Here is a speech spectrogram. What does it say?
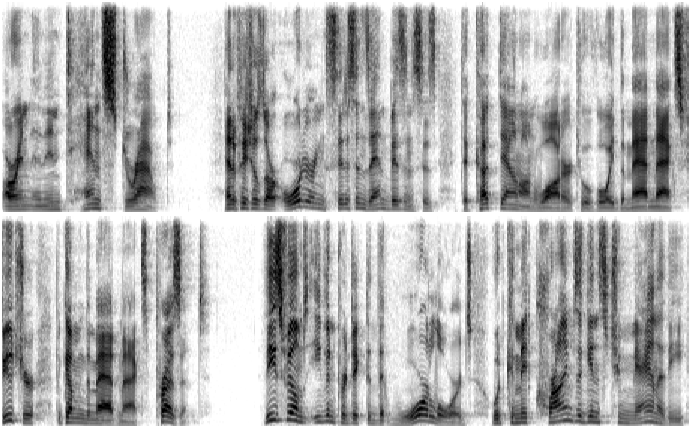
are in an intense drought, and officials are ordering citizens and businesses to cut down on water to avoid the Mad Max future becoming the Mad Max present. These films even predicted that warlords would commit crimes against humanity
